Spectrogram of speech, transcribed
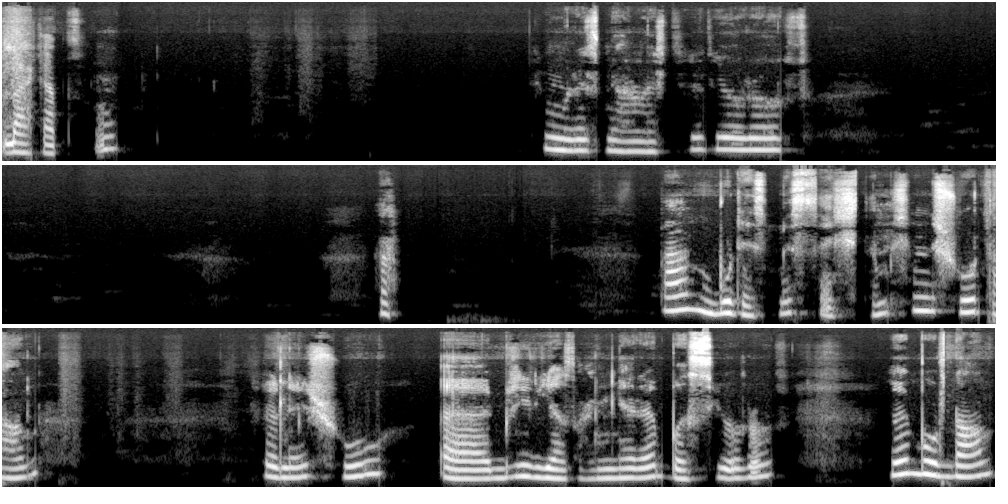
like atsın. Şimdi resmi yerleştir bu resmi seçtim. Şimdi şuradan şöyle şu e, bir yazan yere basıyoruz. Ve buradan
